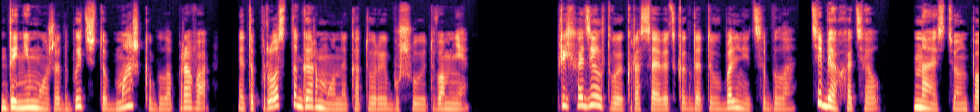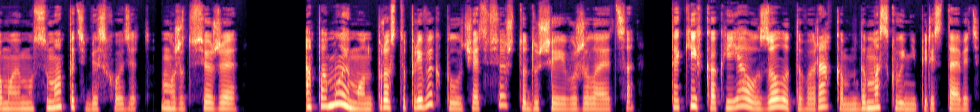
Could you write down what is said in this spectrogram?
да не может быть, чтобы Машка была права. Это просто гормоны, которые бушуют во мне. Приходил твой красавец, когда ты в больнице была. Тебя хотел. Настя, он, по-моему, с ума по тебе сходит. Может, все же... А по-моему, он просто привык получать все, что душе его желается. Таких, как я, у Золотого раком до Москвы не переставить.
